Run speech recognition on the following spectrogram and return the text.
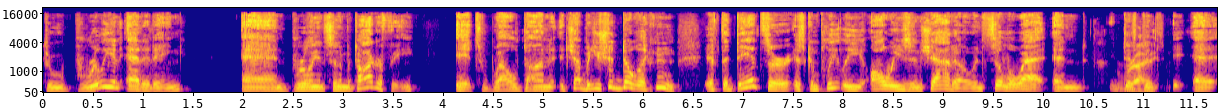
through brilliant editing and brilliant cinematography. It's well done. But you should know, like, hmm, if the dancer is completely always in shadow and silhouette and distance and,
